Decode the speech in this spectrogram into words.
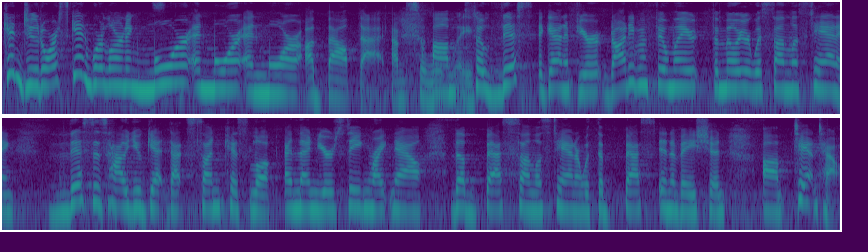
can do to our skin. We're learning more and more and more about that. Um, Absolutely. so this, again, if you're not even familiar, familiar with sunless tanning, this is how you get that sun-kissed look. And then you're seeing right now the best sunless tanner with the best innovation, um, Tan Towel.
